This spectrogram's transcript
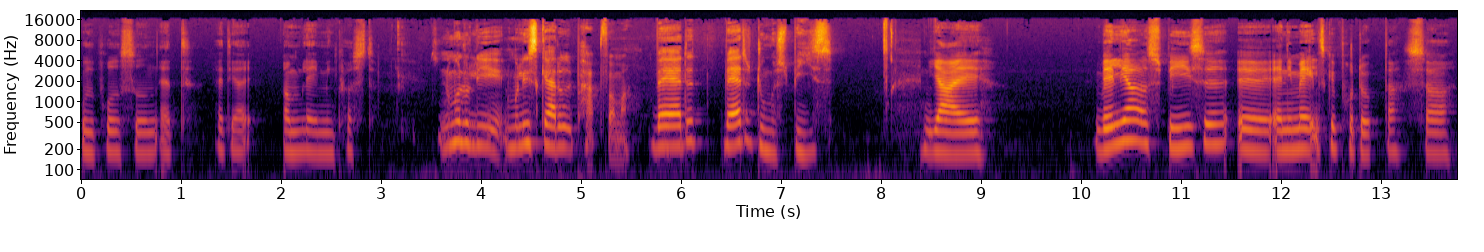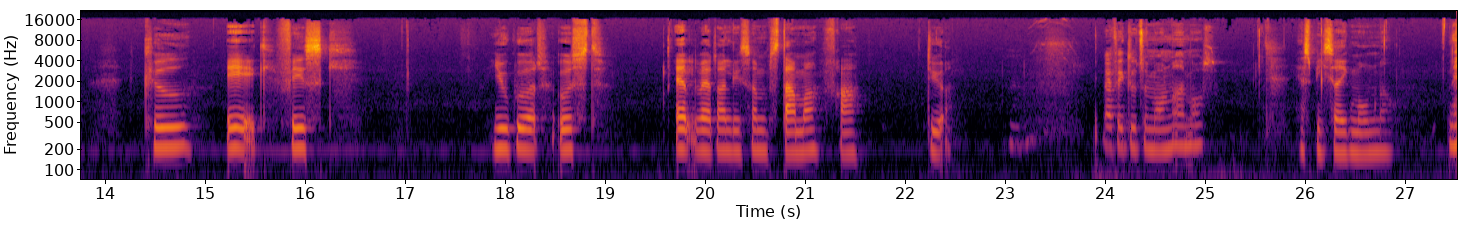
udbrud siden, at, at jeg omlagde min kost. Så nu må du lige, du må lige skære det ud i pap for mig. Hvad er det, hvad er det du må spise? Jeg vælger at spise øh, animalske produkter, så kød, æg, fisk, yoghurt, ost, alt hvad der ligesom stammer fra dyr. Hvad fik du til morgenmad i morges? Jeg spiser ikke morgenmad.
